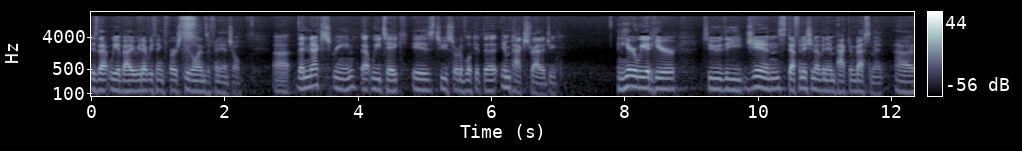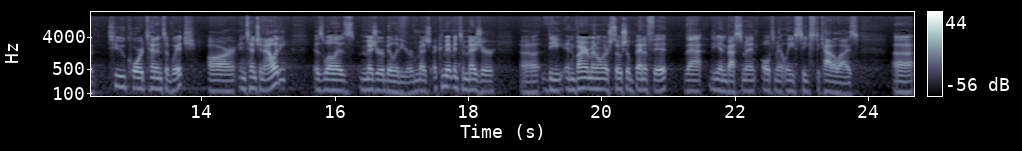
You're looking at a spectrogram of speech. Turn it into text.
is that we evaluate everything first through the lens of financial. Uh, the next screen that we take is to sort of look at the impact strategy. And here we adhere to the GIIN's definition of an impact investment, uh, two core tenets of which are intentionality as well as measurability, or a commitment to measure uh, the environmental or social benefit that the investment ultimately seeks to catalyze. Uh,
